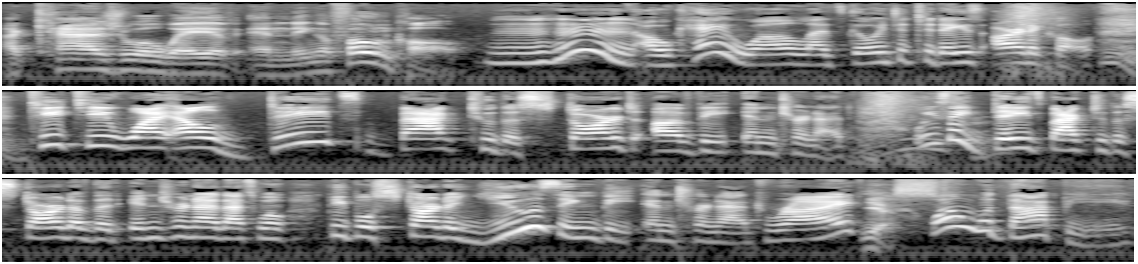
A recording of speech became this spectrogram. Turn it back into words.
a casual way of ending a phone call. Mm hmm. Okay, well, let's go into today's article. Hmm. TTYL dates back to the start of of the internet. When you say dates back to the start of the internet, that's when people started using the internet, right? Yes. When would that be?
